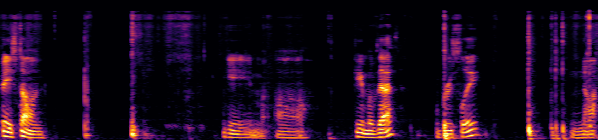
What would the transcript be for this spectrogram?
based on game uh Game of Death, Bruce Lee. Not.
